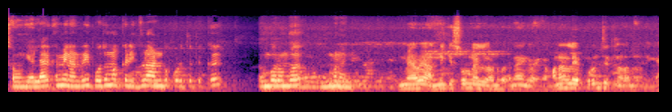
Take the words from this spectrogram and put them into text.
ஸோ உங்கள் எல்லாருக்குமே நன்றி. பொதுமக்கள் இவ்வளோ அன்பு கொடுத்ததுக்கு ரொம்ப ரொம்ப ரொம்ப நன்றி. உண்மையாகவே அன்னைக்கு சூழ்நிலையில் வந்து பார்த்தீங்கன்னா எங்கள் எங்கள் மனநிலையை புரிஞ்சுட்டு நடந்திருந்தீங்க.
